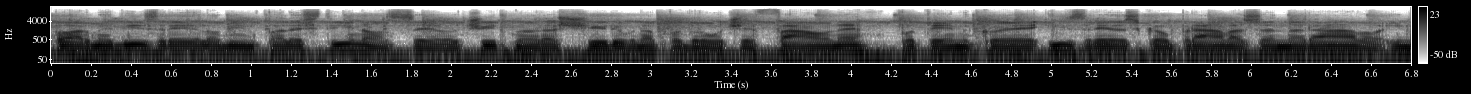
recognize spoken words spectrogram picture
Spor med Izraelom in Palestino se je očitno razširil na področje faune, potem ko je izraelska uprava za naravo in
